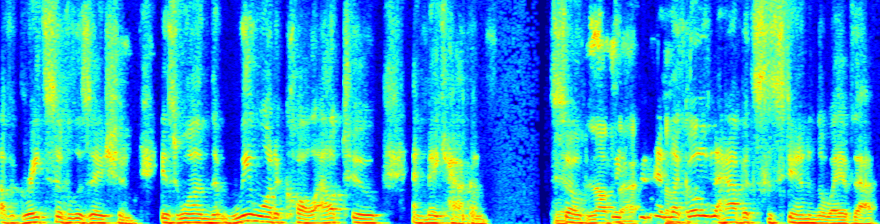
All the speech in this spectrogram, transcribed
of a great civilization, is one that we want to call out to and make happen. Yeah, so, love that. and love let go that. of the habits that stand in the way of that.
